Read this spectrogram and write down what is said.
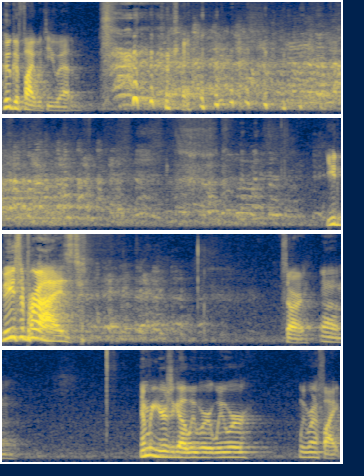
Who could fight with you, Adam? You'd be surprised. Sorry. Um, number of years ago, we were, we were, we were in a fight.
